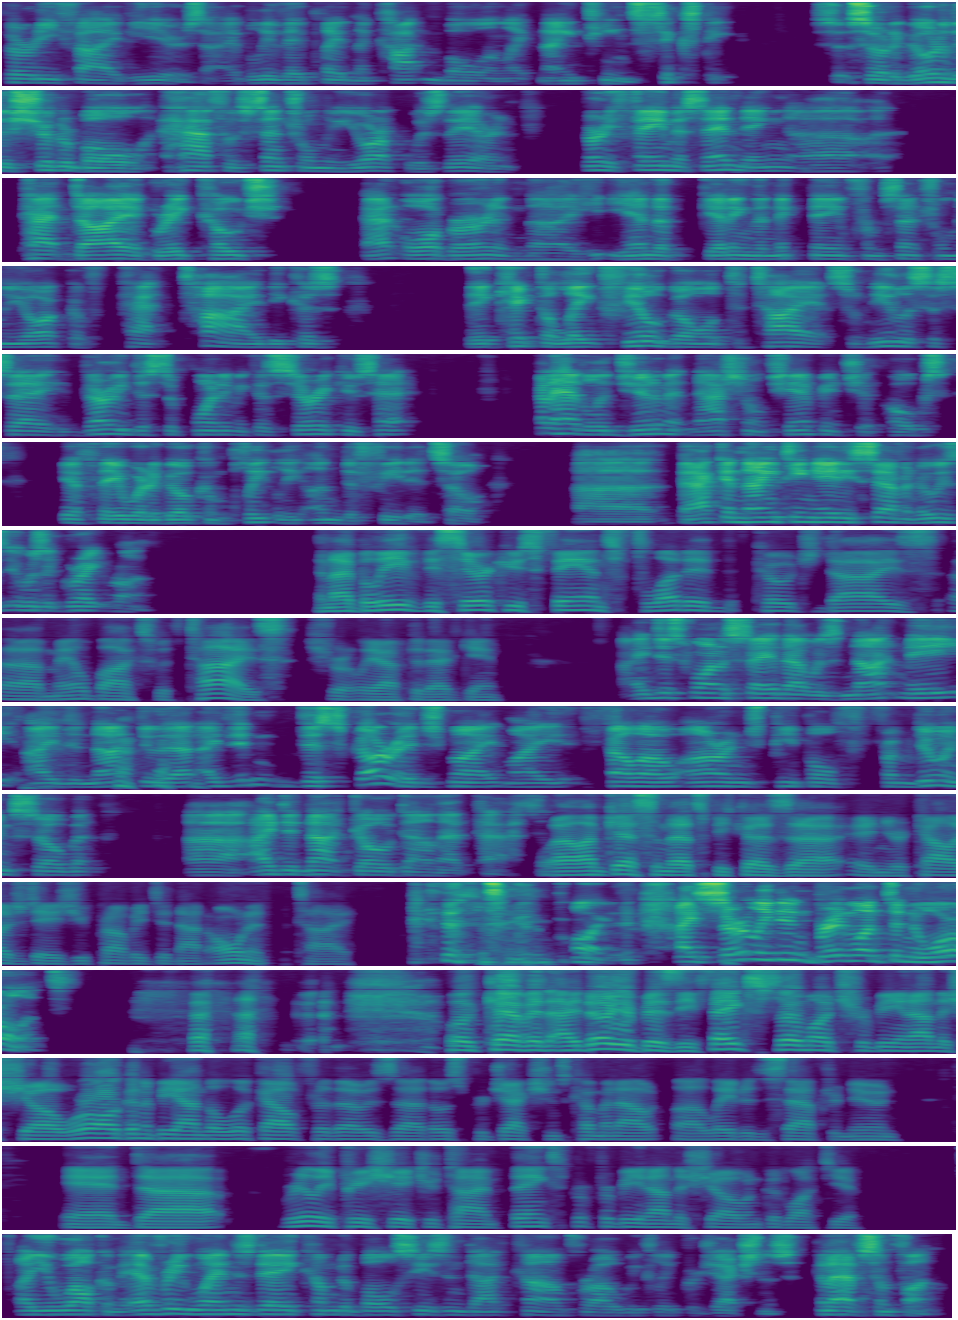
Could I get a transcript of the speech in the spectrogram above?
35 years. I believe they played in the Cotton Bowl in like 1960. So, so to go to the Sugar Bowl, half of Central New York was there, and very famous ending. Uh, Pat Dye, a great coach at Auburn, and uh, he, ended up getting the nickname from Central New York of Pat Tie because they kicked a late field goal to tie it. So, needless to say, very disappointing because Syracuse had kind of had legitimate national championship hopes if they were to go completely undefeated. So, uh, back in 1987, it was it was a great run. And I believe the Syracuse fans flooded Coach Dye's uh, mailbox with ties shortly after that game. I just want to say that was not me. I did not do that. I didn't discourage my my fellow Orange people from doing so, but uh, I did not go down that path. Well, I'm guessing that's because uh, in your college days you probably did not own a tie. that's a good point. I certainly didn't bring one to New Orleans. well, Kevin, I know you're busy. Thanks so much for being on the show. We're all going to be on the lookout for those uh, those projections coming out uh, later this afternoon, and uh, really appreciate your time. Thanks for, for being on the show, and good luck to you. Are oh, you welcome? Every Wednesday, come to bowlseason.com for our weekly projections. Gonna have some fun.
